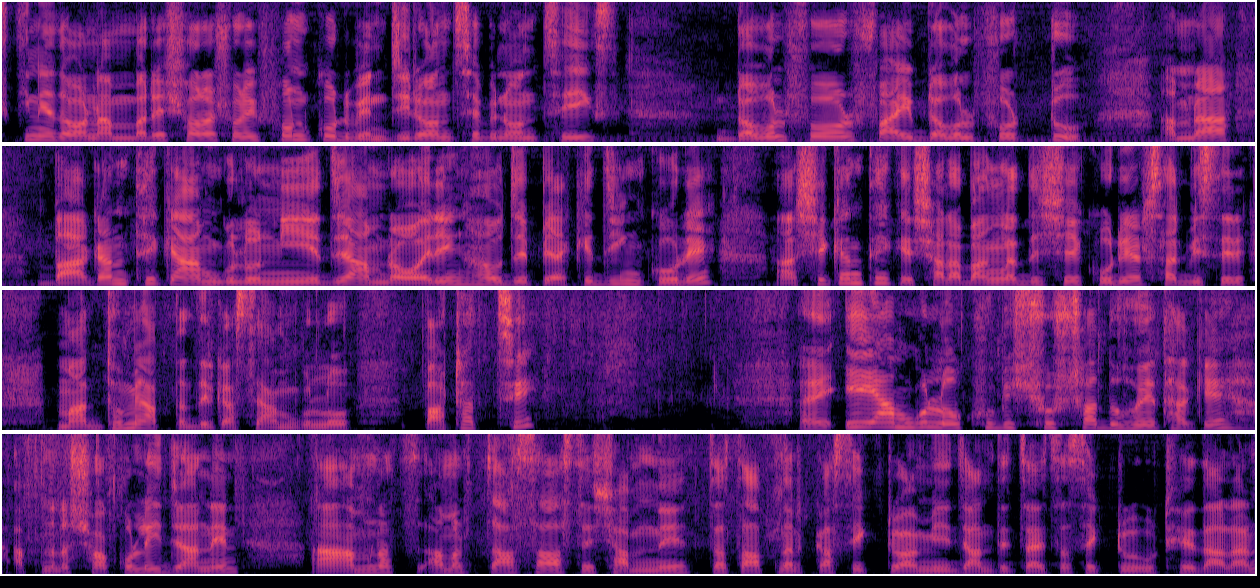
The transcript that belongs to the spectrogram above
স্ক্রিনে দেওয়া নাম্বারে সরাসরি ফোন করবেন। Zero one seven one six double four five double four two আমরা বাগান থেকে আমগুলো নিয়ে যে আমরা ওয়ারিং হাউসে প্যাকেজিং করে সেখান থেকে সারা বাংলাদেশে কোরিয়ার সার্ভিসের মাধ্যমে আপনাদের কাছে আমগুলো পাঠাচ্ছি। এই আমগুলো খুবই সুস্বাদু হয়ে থাকে, আপনারা সকলেই জানেন। আমরা, আমার চাচা আছে সামনে। চাচা, আপনার কাছে একটু আমি জানতে চাই। চাচা, একটু উঠে দাঁড়ান।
